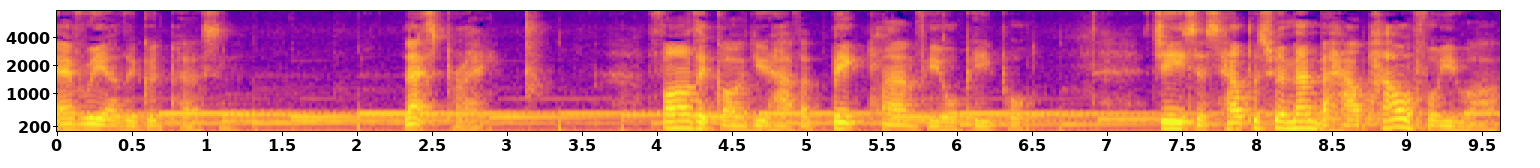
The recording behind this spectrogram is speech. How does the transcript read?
every other good person? Let's pray. Father God, you have a big plan for your people. Jesus, help us remember how powerful you are.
